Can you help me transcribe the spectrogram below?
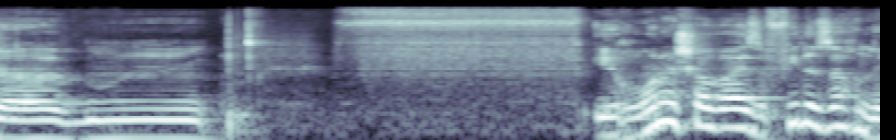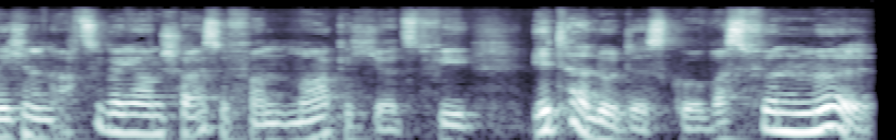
ähm, ironischerweise, viele Sachen, die ich in den 80er Jahren scheiße fand, mag ich jetzt. Wie Italo-Disco. Was für ein Müll.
